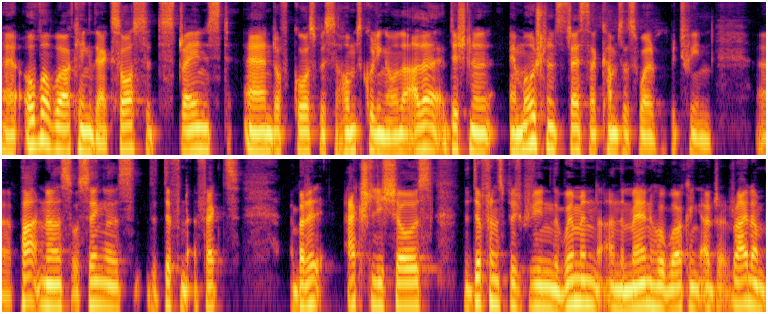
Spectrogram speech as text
uh, overworking, they're exhausted, stressed, and of course, with the homeschooling or the other additional emotional stress that comes as well between uh, partners or singles, the different effects. But it actually shows the difference between the women and the men who are working at rather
